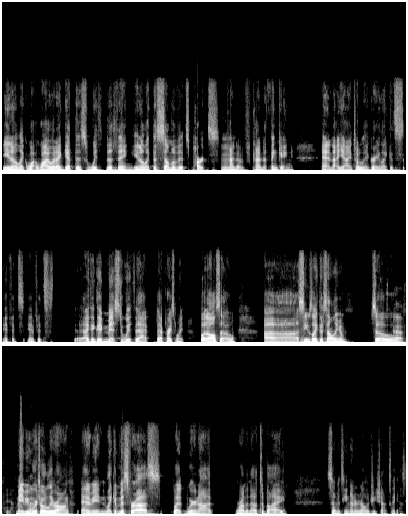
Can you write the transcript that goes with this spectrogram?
You know, like why, why would I get this with the thing? You know, like the sum of its parts mm. kind of kind of thinking. And uh, yeah, I totally agree. Like it's if it's if it's I think they've missed with that that price point. But also, uh seems like they're selling them. So yeah. maybe oh. we're totally wrong. And I mean, like a miss for us, but we're not running out to buy $1,700 G Shocks, I guess.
